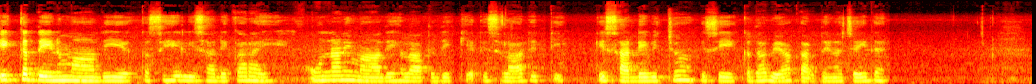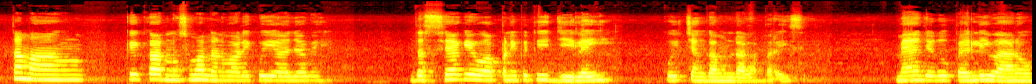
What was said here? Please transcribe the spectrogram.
ਇੱਕ ਦਿਨ ਮਾਂ ਦੀ ਇੱਕ ਸਹੇਲੀ ਸਾਡੇ ਘਰ ਆਈ। ਉਹਨਾਂ ਨੇ ਮਾਂ ਦੇ ਹਾਲਾਤ ਦੇਖੇ ਤੇ ਸਲਾਹ ਦਿੱਤੀ ਕਿ ਸਾਡੇ ਵਿੱਚੋਂ ਕਿਸੇ ਇੱਕ ਦਾ ਵਿਆਹ ਕਰ ਦੇਣਾ ਚਾਹੀਦਾ ਹੈ। ਤਾਂ ਮਾਂ ਕੇ ਘਰ ਨੂੰ ਸੰਭਾਲਣ ਵਾਲੀ ਕੋਈ ਆ ਜਾਵੇ। ਦੱਸਿਆ ਕਿ ਉਹ ਆਪਣੀ ਭਤੀਜੀ ਲਈ ਕੋਈ ਚੰਗਾ ਮੁੰਡਾ ਲੱਭ ਰਹੀ ਸੀ। ਮੈਂ ਜਦੋਂ ਪਹਿਲੀ ਵਾਰ ਉਹ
